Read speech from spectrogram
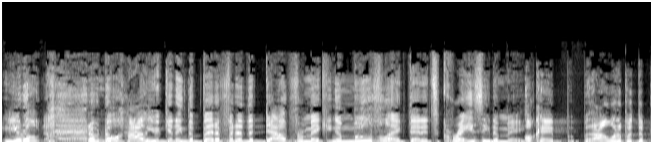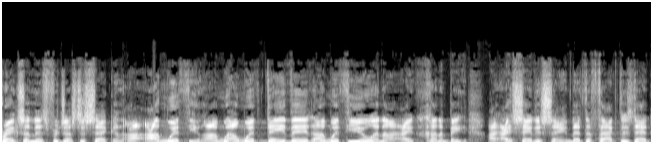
you don't. I don't know how you're getting the benefit of the doubt for making a move like that. It's crazy to me. Okay, but I want to put the brakes on this for just a second. I, I'm with you. I'm, I'm with David. I'm with you, and I, I kind of be, I, I say the same. That the fact is that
